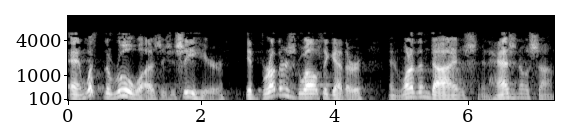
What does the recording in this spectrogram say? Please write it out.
and what the rule was, as you see here, if brothers dwell together and one of them dies and has no son,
